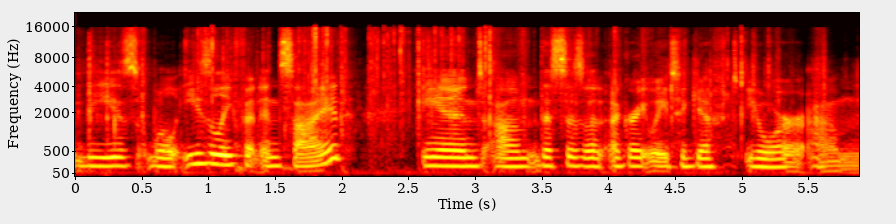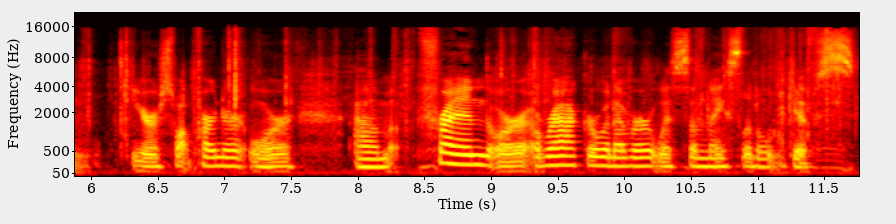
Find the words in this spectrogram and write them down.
these will easily fit inside. And um, this is a, a, great way to gift your, um, your swap partner or um, friend or a rack or whatever with some nice little gifts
